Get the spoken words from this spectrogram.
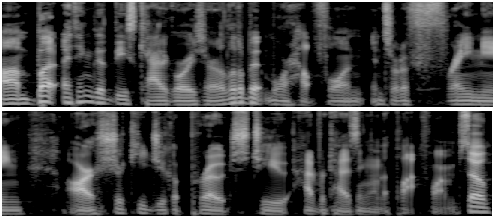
Um, but I think that these categories are a little bit more helpful in, in sort of framing our strategic approach to advertising on the platform. So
